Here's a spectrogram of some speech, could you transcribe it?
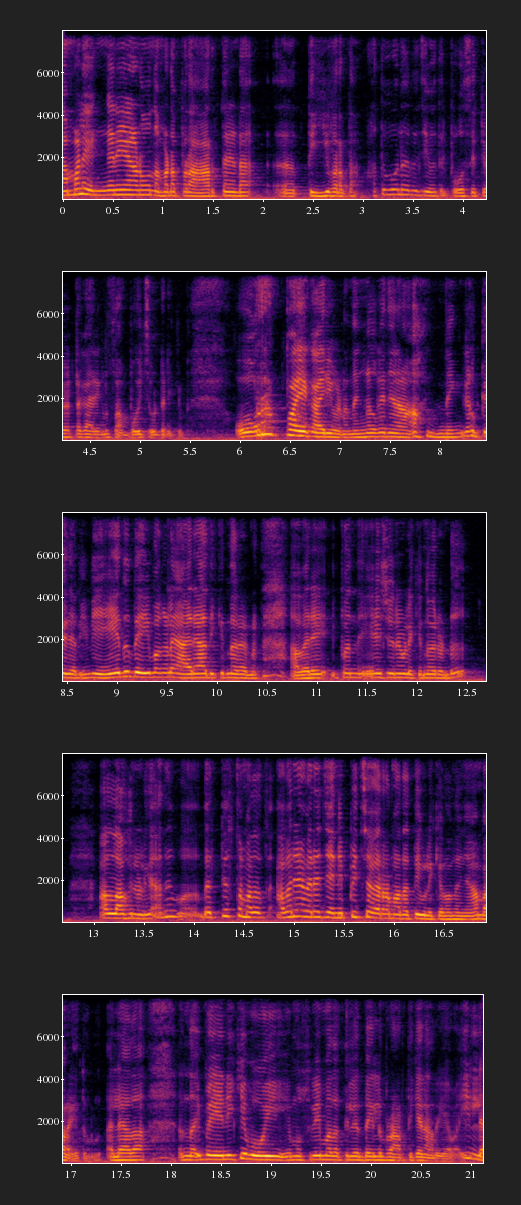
നമ്മൾ എങ്ങനെയാണോ നമ്മുടെ പ്രാർത്ഥനയുടെ തീവ്രത അതുപോലെ തന്നെ ജീവിതത്തിൽ പോസിറ്റീവായിട്ട് കാര്യങ്ങൾ സംഭവിച്ചുകൊണ്ടിരിക്കും. ഉറപ്പായ കാര്യമാണ്. നിങ്ങൾക്ക് ഞാൻ നിങ്ങൾക്ക് ഞാൻ ഇനി ഏത് ദൈവങ്ങളെ ആരാധിക്കുന്നവരാണ്? അവരെ ഇപ്പം യേശുവിനെ വിളിക്കുന്നവരുണ്ട് അള്ളാഹുവിനെ വിളിക്കുക അത് വ്യത്യസ്ത മത അവരെ അവരെ ജനിപ്പിച്ചവരുടെ മതത്തിൽ വിളിക്കണമെന്ന് ഞാൻ പറയത്തുള്ളൂ. അല്ലാതെ ഇപ്പം എനിക്ക് പോയി മുസ്ലിം മതത്തിൽ എന്തെങ്കിലും പ്രാർത്ഥിക്കാൻ അറിയാമോ ഇല്ല.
